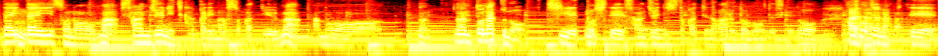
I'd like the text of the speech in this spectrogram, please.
大体その、まあ、30日かかりますとかっていう、まああのななんとなくの知恵として30日とかっていうのがあると思うんですけど、そうじゃなくて、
